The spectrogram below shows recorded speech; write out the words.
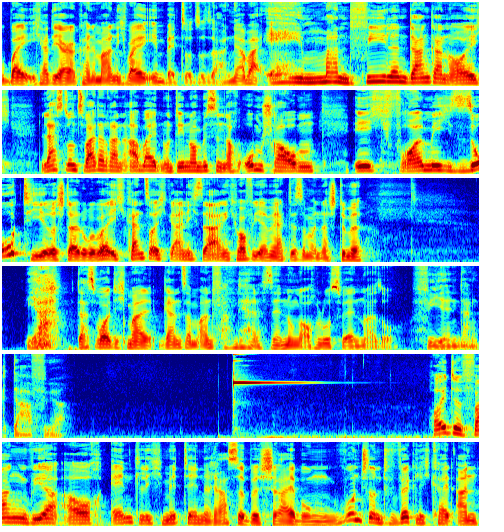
Wobei ich hatte ja gar keine Mahn, ich war ja eh im Bett sozusagen. Aber ey Mann, vielen Dank an euch. Lasst uns weiter dran arbeiten und den noch ein bisschen nach oben schrauben. Ich freue mich so tierisch darüber. Ich kann es euch gar nicht sagen. Ich hoffe, ihr merkt es in meiner Stimme. Ja, das wollte ich mal ganz am Anfang der Sendung auch loswerden. Also vielen Dank dafür. Heute fangen wir auch endlich mit den Rassebeschreibungen Wunsch und Wirklichkeit an.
